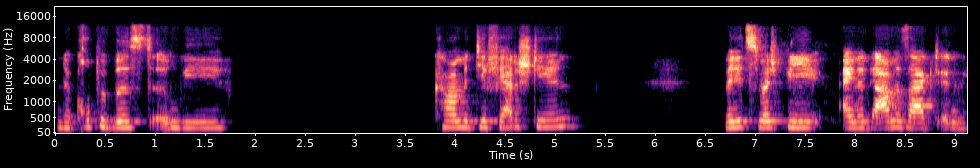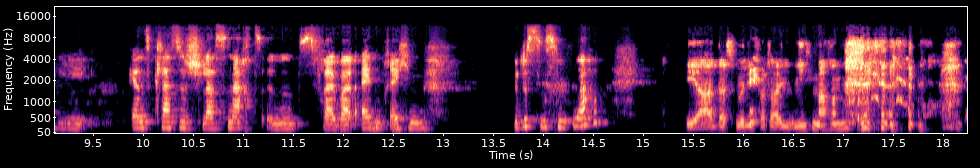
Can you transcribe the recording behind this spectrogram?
in der Gruppe bist, irgendwie kann man mit dir Pferde stehlen? Wenn jetzt zum Beispiel eine Dame sagt, irgendwie ganz klassisch, lass nachts ins Freibad einbrechen, würdest du es mitmachen? Ja, das würde ich wahrscheinlich nicht machen,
